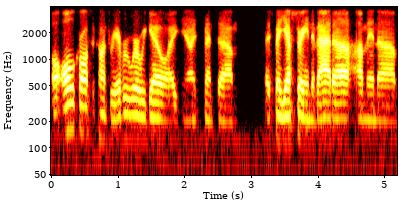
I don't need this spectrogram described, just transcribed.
all across the country, everywhere we go. I you know, I spent um, I spent yesterday in Nevada. I'm in. Um,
